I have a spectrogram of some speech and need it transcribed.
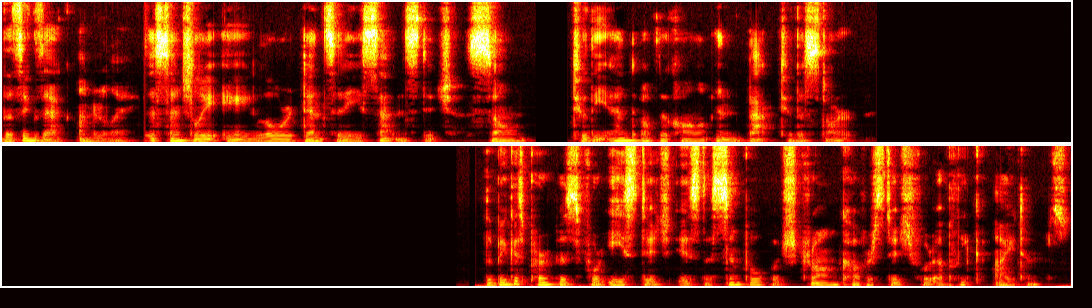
The zigzag underlay is essentially a lower density satin stitch sewn to the end of the column and back to the start. The biggest purpose for E-stitch is the simple but strong cover stitch for applique items,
